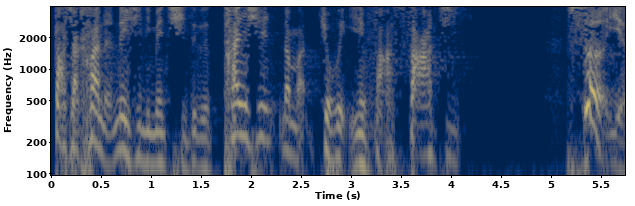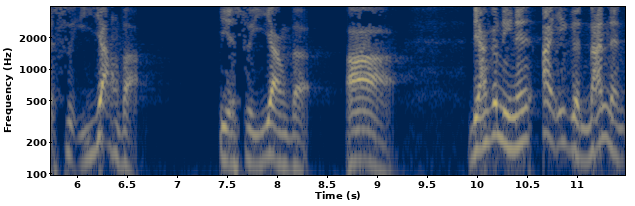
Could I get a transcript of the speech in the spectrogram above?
大家看了内心里面起这个贪心，那么就会引发杀机。色也是一样的，也是一样的啊。两个女人爱一个男人，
